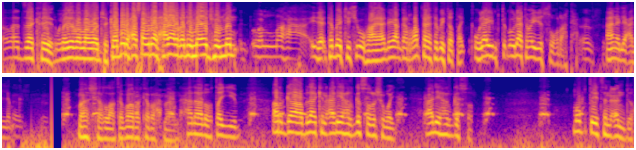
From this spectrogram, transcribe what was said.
الله يجزاك خير. بيض الله وجهك. أبى أروح أصور الحلال غادي ما يجفل من؟ والله إذا تبي تشوفها يعني قربتها تبي تطق ولا. ولا تميز صورتها. أنا اللي علمك ما شاء الله تبارك الرحمن. حلاله طيب أرقاب لكن عليها القصر شوي. عليها القصر. مو بطيت عنده.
